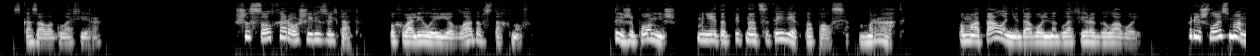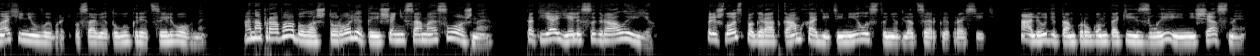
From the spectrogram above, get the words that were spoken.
— сказала Глафира. «600 — хороший результат», — похвалила ее Влада, вздохнув. «Ты же помнишь, мне этот пятнадцатый век попался. Мрак». Помотала недовольно Глафира головой. Пришлось монахиню выбрать по совету Лукреции Львовны. Она права была, что роль эта еще не самая сложная, так я еле сыграла ее. Пришлось по городкам ходить и милостыню для церкви просить. А люди там кругом такие злые и несчастные.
